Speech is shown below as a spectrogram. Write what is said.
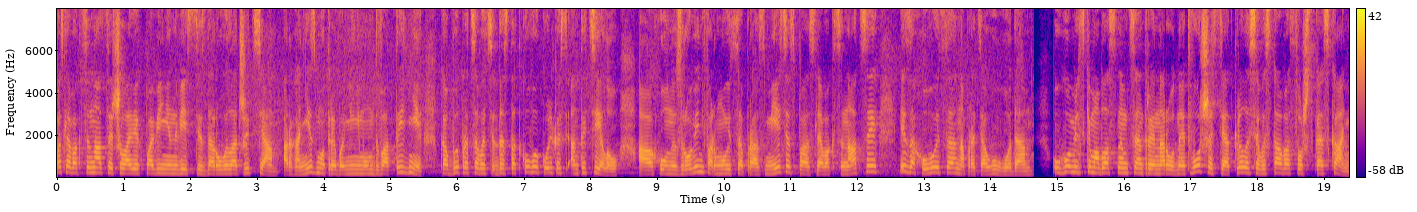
Пасля вакцынацыі чалавек павінен весці здаровы лад жыцця. Арганізму трэба мінімум два тыдні, каб выпрацаваць дастатковую колькасць антытелаў, а ахоўны зровень фармуецца праз месяц пасля вакцынацыі і захоўваецца на працягу года. У гомельскім абласным цэнтры народнай творчасці адкрылася выстава сожская скань.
